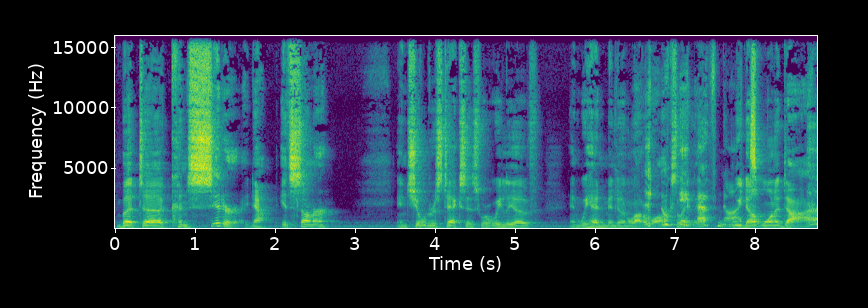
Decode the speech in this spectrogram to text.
But uh, consider now, it's summer in Childress, Texas, where we live, and we hadn't been doing a lot of walks We lately. have not. We don't want to die.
